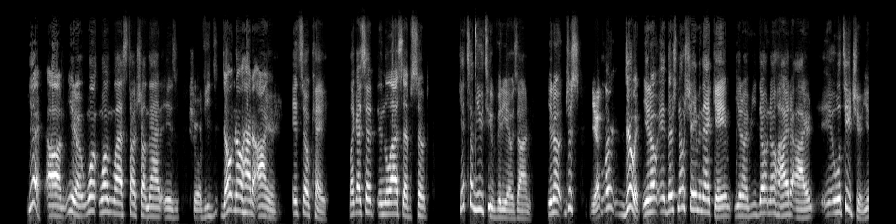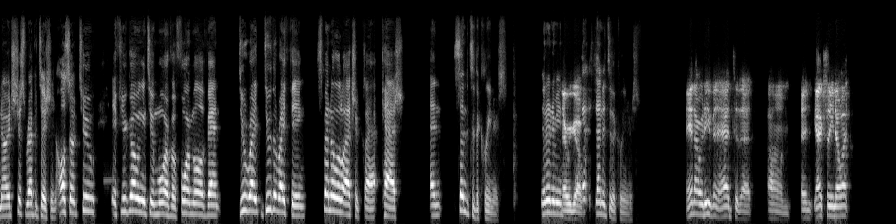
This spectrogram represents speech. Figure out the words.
Yeah, um, you know, one one last touch on that is sure. if you don't know how to iron, it's okay. Like I said in the last episode, get some YouTube videos on. You know, just yep. learn, do it. You know, it, there's no shame in that game. You know, if you don't know how to iron, it will teach you. You know, it's just repetition. Also, too, if you're going into more of a formal event, do right, do the right thing. Spend a little extra cla- cash, and send it to the cleaners. You know what I mean? There we go. Send it to the cleaners. And I would even add to that. Um, and actually, you know what?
